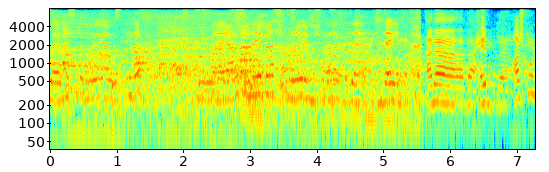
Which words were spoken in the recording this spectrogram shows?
وناس بدويه وكده. ويعرفوا إن هي بلد حضاريه مش بلد بدائيه أنا بحب أشكر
